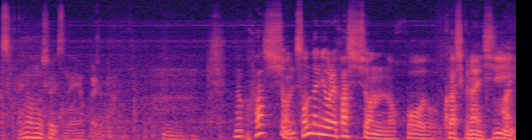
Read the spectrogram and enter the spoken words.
それが面白いですねやっぱり。なんかファッションそんなに俺ファッションの方詳しくないし、はい。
